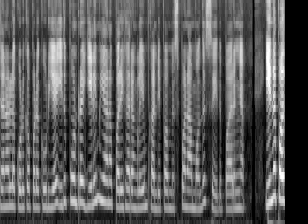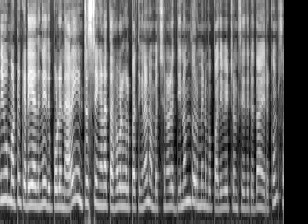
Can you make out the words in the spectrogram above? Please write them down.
சேனலில் கொடுக்கப்படக்கூடிய இது போன்ற எளிமையான பரிகாரங்களையும் கண்டிப்பாக மிஸ் பண்ணாமல் வந்து செய்து பாருங்கள் இந்த பதிவு மட்டும் கிடையாதுங்க. இது போல் நிறைய இன்ட்ரெஸ்டிங்கான தகவல்கள் பார்த்திங்கன்னா நம்ம சேனலில் தினம்தோறுமே நம்ம பதிவேற்றம் செய்துட்டு தான் இருக்கும். ஸோ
